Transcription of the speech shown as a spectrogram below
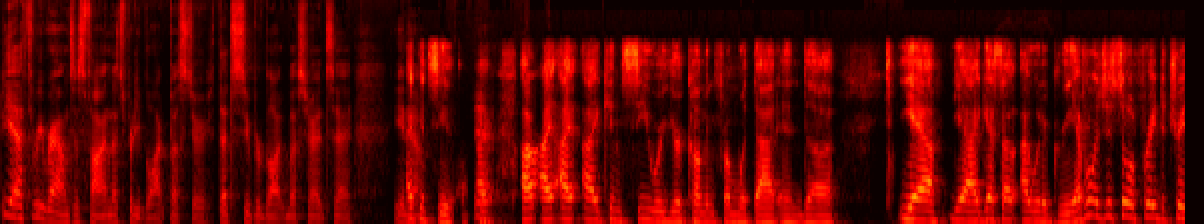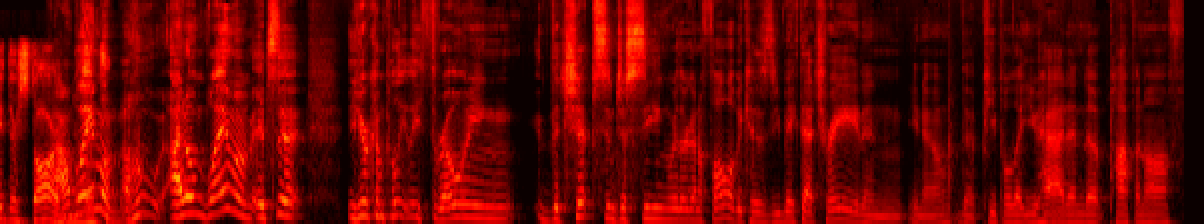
yeah, three rounds is fine. That's pretty blockbuster. That's super blockbuster, I'd say. You know? I could see that. Yeah. I, I, I, I can see where you're coming from with that. And, uh, yeah, yeah, I guess I, I would agree. Everyone's just so afraid to trade their star. I don't blame them. Oh, I don't blame them. It's a you're completely throwing the chips and just seeing where they're gonna fall because you make that trade and you know the people that you had end up popping off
